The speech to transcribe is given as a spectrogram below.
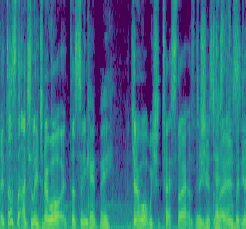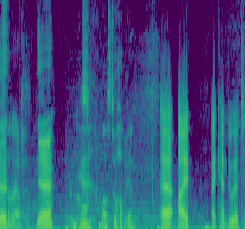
It does actually. Do you know what? It does seem. Do could be. Do you know what? We should test that as We tedious should as test that that. is. Wait, Yeah. test that. Yeah. Who wants, Yeah. to, who wants to hop in? Uh, I I can do it,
